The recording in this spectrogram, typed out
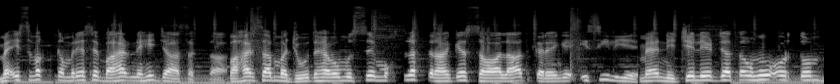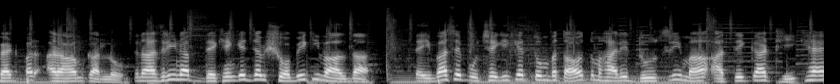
मैं इस वक्त कमरे से बाहर नहीं जा सकता। बाहर सब मौजूद है, वो मुझसे मुख्तलिफ़ तरह के सवाल करेंगे, इसीलिए मैं नीचे लेट जाता हूँ और तुम बेड पर आराम कर लो। तो नाजरीन अब देखेंगे जब शोबी की वालदा तैयबा से पूछेगी कि तुम बताओ तुम्हारी दूसरी माँ आतिका ठीक है?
